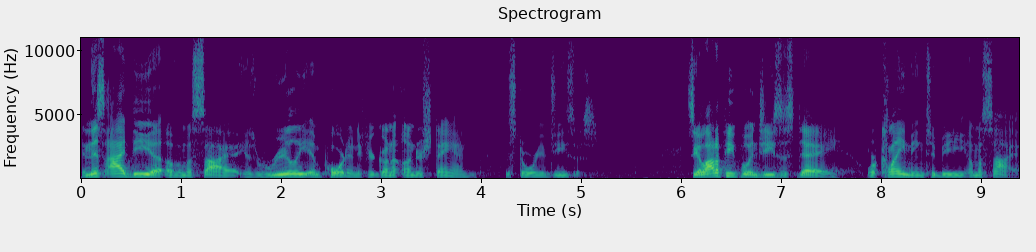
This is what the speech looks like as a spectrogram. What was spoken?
And this idea of a Messiah is really important if you're going to understand the story of Jesus. See, a lot of people in Jesus' day were claiming to be a Messiah.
